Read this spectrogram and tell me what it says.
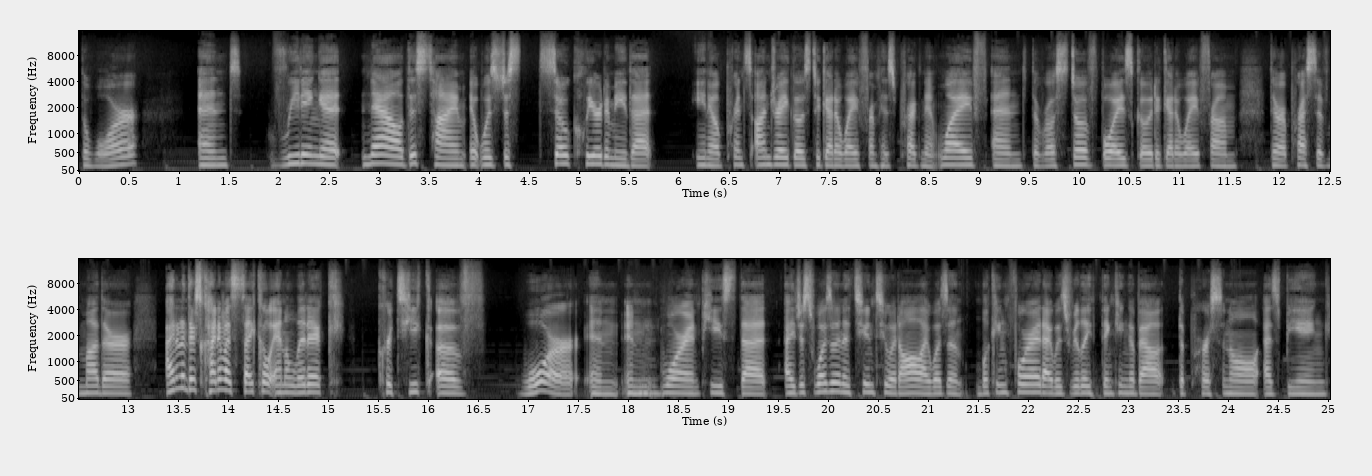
the war. And reading it now, this time, it was just so clear to me that, you know, Prince Andrei goes to get away from his pregnant wife, and the Rostov boys go to get away from their oppressive mother. I don't know, there's kind of a psychoanalytic critique of war and in mm-hmm. war and peace that I just wasn't attuned to at all. I wasn't looking for it. I was really thinking about the personal as being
